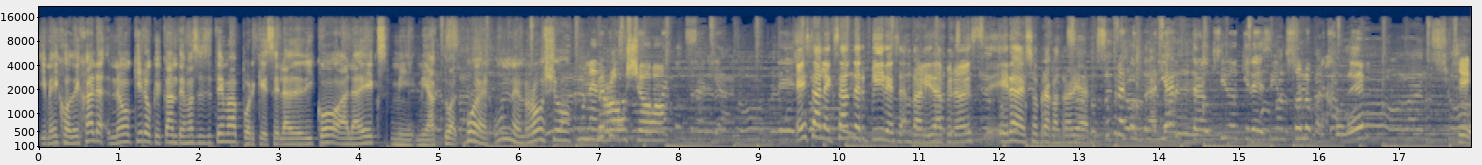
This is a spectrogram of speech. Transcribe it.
Y me dijo, déjala, no quiero que cantes más ese tema porque se la dedicó a la ex, mi, mi actual. Bueno, un enrollo. Un enrollo. Es Alexander Pires en realidad, pero es, era de sopra contrariar. Supra contrariar traducido quiere decir solo para joder. Sí.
